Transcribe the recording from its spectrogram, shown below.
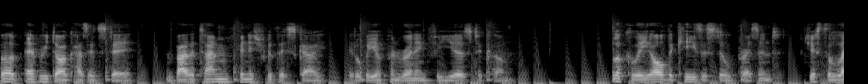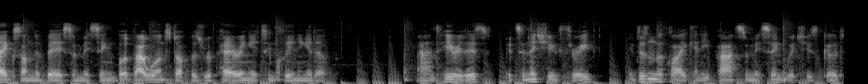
But every dog has its day, and by the time I'm finished with this guy, it'll be up and running for years to come. Luckily all the keys are still present, just the legs on the base are missing but that won't stop us repairing it and cleaning it up. And here it is, it's an issue 3, it doesn't look like any parts are missing which is good.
